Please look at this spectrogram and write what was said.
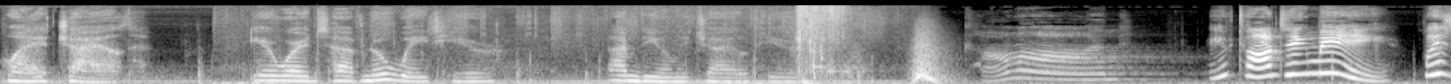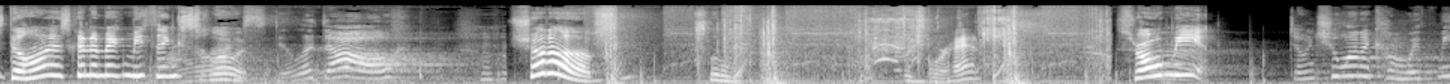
Quiet child. Your words have no weight here. I'm the only child here. Come on. Are you taunting me? Please don't. It's gonna make me think slower. I'm still a doll. Shut up. Little, little brat. Throw me. Don't you want to come with me?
